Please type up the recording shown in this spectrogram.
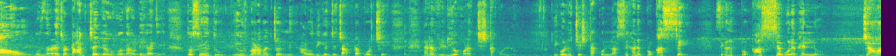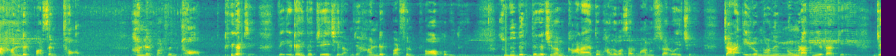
আও, বুঝতে পেরেছ? ডাকছে কেউ কোথাও, ঠিক আছে? তো সেহেতু ভিউজ বাড়াবার জন্যে আর ওদিকের যে চাপটা পড়ছে, একটা ভিডিও করার চেষ্টা করল। কী করল? চেষ্টা করল। আর সেখানে প্রকাশ্যে সেখানে প্রকাশ্যে বলে ফেলল যে আমার hundred percent flop, hundred percent flop, ঠিক আছে? তো এটাই তো চেয়েছিলাম যে হান্ড্রেড পার্সেন্ট ফ্লপ হবি তুই। শুধু দেখতে গেছিলাম কারা এত ভালোবাসার মানুষরা রয়েছে, যারা এইরকম ধরনের নোংরা ক্রিয়েটারকে যে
